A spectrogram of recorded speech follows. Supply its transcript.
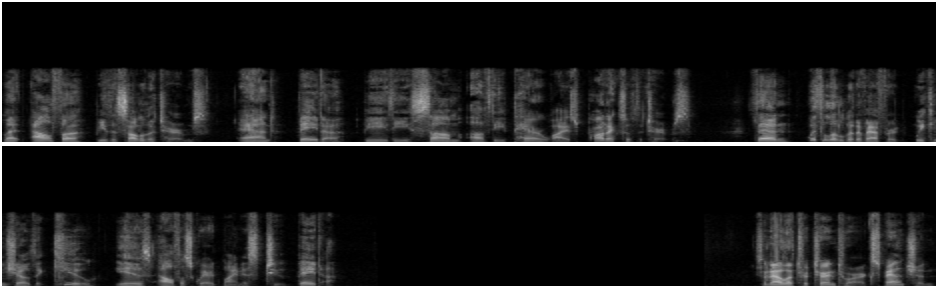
let alpha be the sum of the terms, and beta be the sum of the pairwise products of the terms. Then, with a little bit of effort, we can show that q is alpha squared minus 2 beta. So now let's return to our expansion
